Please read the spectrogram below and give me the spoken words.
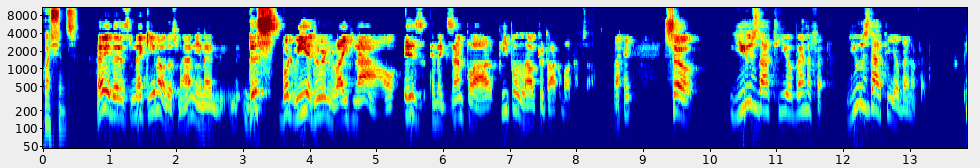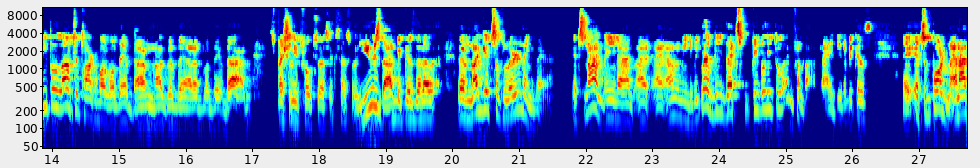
questions. Hey, there's Nick. You know this, man. You know this. What we are doing right now is an exemplar. People love to talk about themselves, right? So use that to your benefit. Use that to your benefit. People love to talk about what they've done, how good they are at what they've done, especially folks who are successful. Use that because there are there are nuggets of learning there. It's not, you know, I, I don't mean to be clear. That's people need to learn from that, right? You know, because it's important, and I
